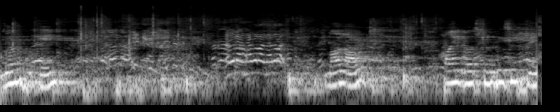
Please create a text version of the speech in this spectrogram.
Beautiful game. Ball out. Point goes to VC price.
